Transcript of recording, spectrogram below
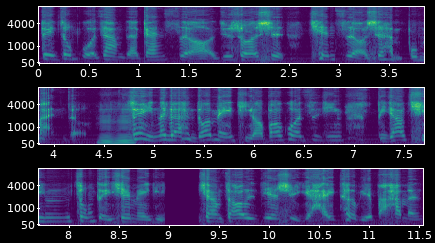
对中国这样的干涉哦，就是说是签字哦，是很不满的。嗯哼，所以那个很多媒体哦，包括至今比较亲中的一些媒体，像朝日电视也还特别把他们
